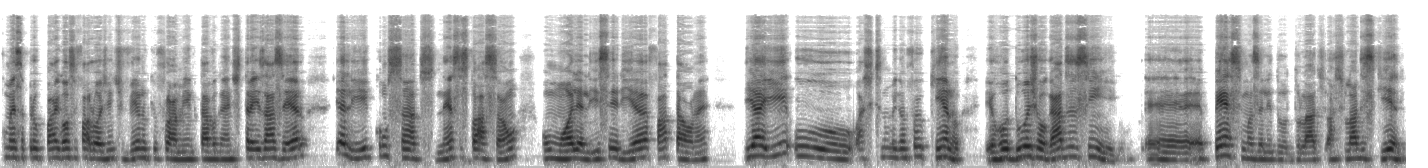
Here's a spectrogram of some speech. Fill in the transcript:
começa a preocupar, igual você falou, a gente vendo que o Flamengo estava ganhando de 3 a 0 e ali com o Santos, nessa situação, um mole ali seria fatal, né? E aí, o, acho que se não me engano foi o Keno, errou duas jogadas assim, é, péssimas ali do, do lado, acho do lado esquerdo,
